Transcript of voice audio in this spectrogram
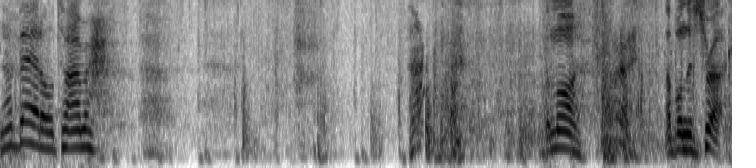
Not bad, old timer. Come on. Up on this truck.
